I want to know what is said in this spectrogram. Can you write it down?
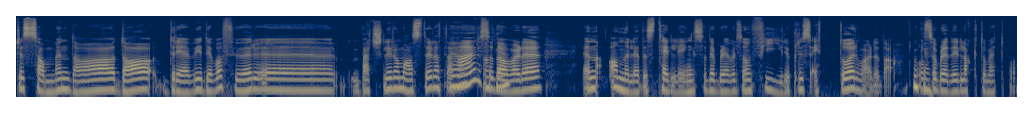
til sammen da Da drev vi Det var før eh, bachelor og master, dette Ja, okay. Så da var det en annerledes telling. Så det ble vel sånn fire pluss ett år var det da. Okay. Og så ble det lagt om etterpå.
